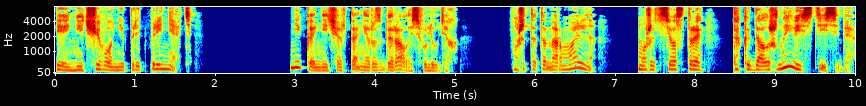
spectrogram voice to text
и ничего не предпринять? Ника ни черта не разбиралась в людях. Может, это нормально? Может, сестры так и должны вести себя?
